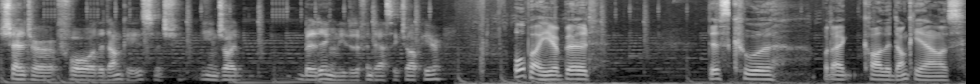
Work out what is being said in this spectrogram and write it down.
shelter for the donkeys, which he enjoyed building and he did a fantastic job here. Opa here built this cool, what I call the donkey house.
